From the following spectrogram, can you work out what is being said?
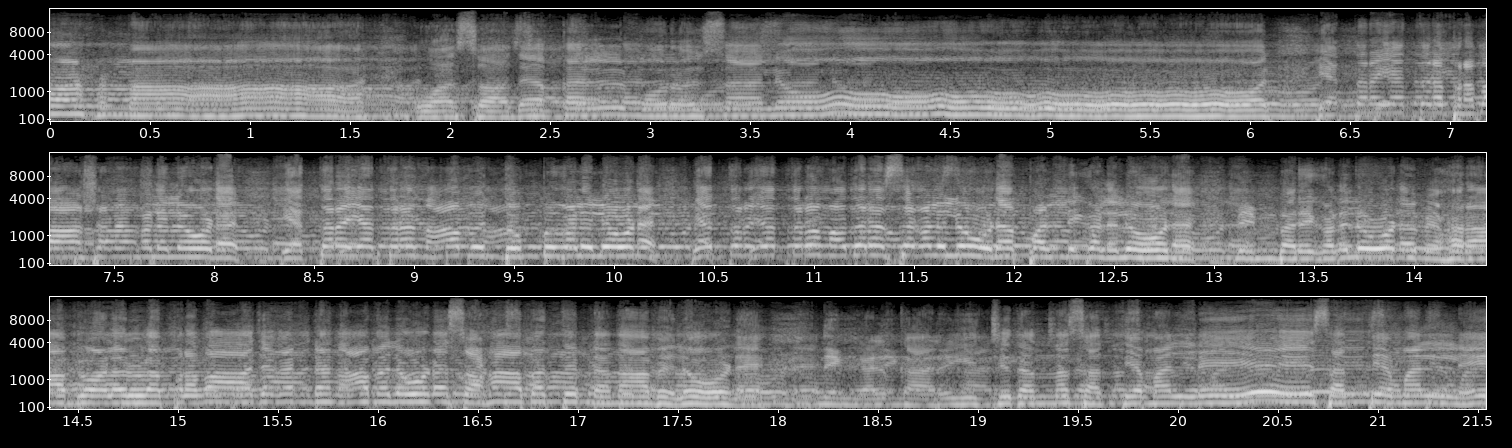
റഹ്മാൻ വസദഖൽ മുർസലൂൻ എത്രയെത്ര പ്രഭാഷണങ്ങളിലൂടെ എത്രയെത്ര നാവിൻ തുമ്പുകളിലൂടെ എത്രയെത്ര മദ്രസകളിലൂടെ പള്ളികളിലൂടെ മിമ്പറുകളിലൂടെ മെഹറാബുകളിലൂടെ പ്രവാചകന്റെ നാവിലൂടെ സഹാബത്തിന്റെ നാവിലൂടെ നിങ്ങൾക്ക് അറിയിച്ചു തന്ന സത്യമല്ലേ സത്യമല്ലേ?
